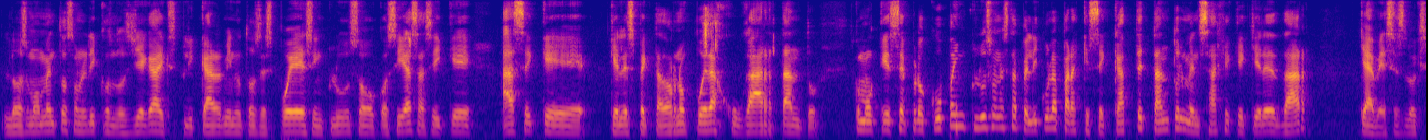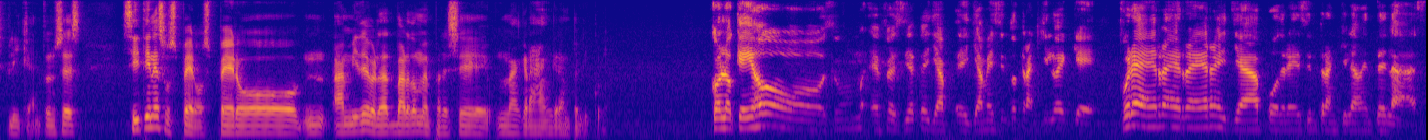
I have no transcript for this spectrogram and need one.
los momentos oníricos los llega a explicar minutos después, incluso cosillas así que hace que, que el espectador no pueda jugar tanto. Como que se preocupa incluso en esta película para que se capte tanto el mensaje que quiere dar que a veces lo explica. Entonces, sí tiene sus peros, pero a mí de verdad Bardo me parece una gran, gran película con lo que dijo Zoom F7 ya, eh, ya me siento tranquilo de que fuera de RRR ya podré decir tranquilamente las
